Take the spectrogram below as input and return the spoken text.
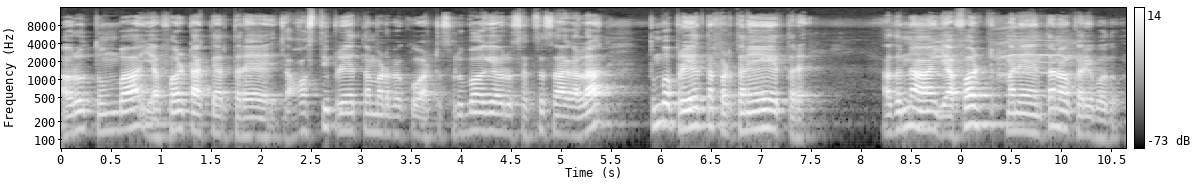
ಅವರು ತುಂಬ ಎಫರ್ಟ್ ಆಗ್ತಾ ಇರ್ತಾರೆ. ಜಾಸ್ತಿ ಪ್ರಯತ್ನ ಮಾಡಬೇಕು. ಅಷ್ಟು ಸುಲಭವಾಗಿ ಅವರು ಸಕ್ಸಸ್ ಆಗಲ್ಲ. ತುಂಬ ಪ್ರಯತ್ನ ಪಡ್ತಾನೇ ಇರ್ತಾರೆ. ಅದನ್ನು ಎಫರ್ಟ್ ಮನೆ ಅಂತ ನಾವು ಕರಿಬೋದು.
